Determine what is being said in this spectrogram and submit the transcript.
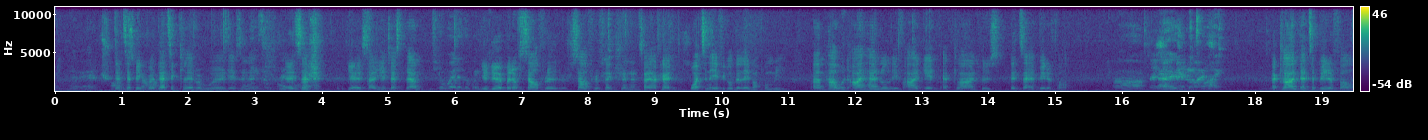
Big word. That's a big word. That's a clever word, isn't it? It's a It's word. like yeah. So you just um, your word of the week. you do a bit of self re- self reflection and say, okay, what's an ethical dilemma for me? Um, how would I handle if I get a client who's, let's say, a pedophile? Ah, So so A client that's a pedophile.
